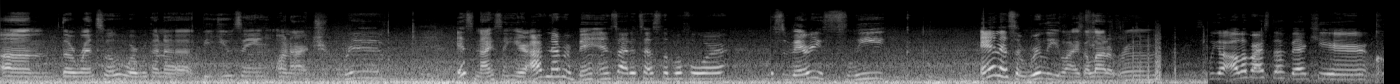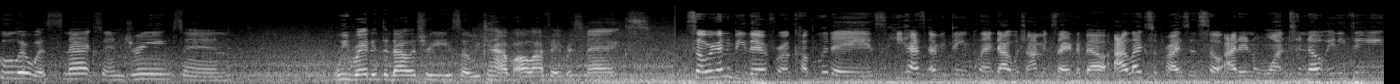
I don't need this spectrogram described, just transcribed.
um, the rental where we're gonna be using on our trip. It's nice in here. I've never been inside a Tesla before. It's very sleek and it's a really like a lot of room. We got all of our stuff back here, cooler with snacks and drinks and we raided the Dollar Tree so we can have all our favorite snacks. So we're gonna be there for a couple of days. He has everything planned out, which I'm excited about. I like surprises, so I didn't want to know anything.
